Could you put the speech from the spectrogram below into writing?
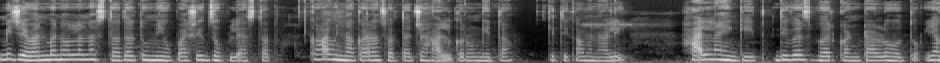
मी जेवण बनवलं नसतं तर तुम्ही उपाशीच झोपले असतात. का विनाकारण स्वतःचे हाल करून घेता? गीतिका म्हणाली. हाल नाही गीत. दिवसभर कंटाळलो होतो. या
